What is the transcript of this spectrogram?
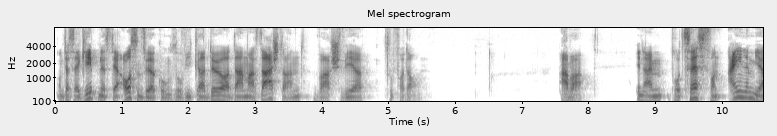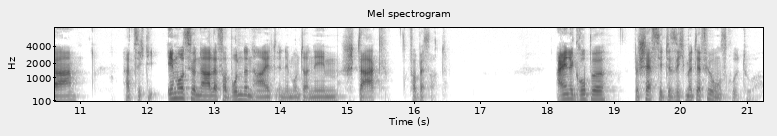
Und das Ergebnis der Außenwirkung, so wie Gardeur damals dastand, war schwer zu verdauen. Aber in einem Prozess von einem Jahr hat sich die emotionale Verbundenheit in dem Unternehmen stark verbessert. Eine Gruppe beschäftigte sich mit der Führungskultur.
